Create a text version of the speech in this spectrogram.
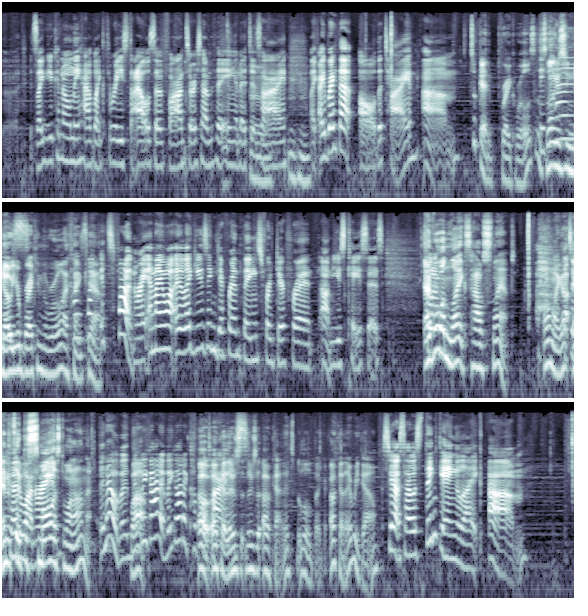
uh, like you can only have like three styles of fonts or something in a Uh, design. mm-hmm. Like I break that all the time. Um, It's okay to break rules as long as you know you're breaking the rule. I think it's like yeah. it's fun, right? And I want I like using different things for different um, use cases. So Everyone likes how Slant. Oh my god! And it's like one, the right? smallest one on that. No, know, but Wow. we got it. We got a couple Oh, times. okay. There's there's okay. It's a little bigger. Okay, there we go. So yeah, so I was thinking like um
